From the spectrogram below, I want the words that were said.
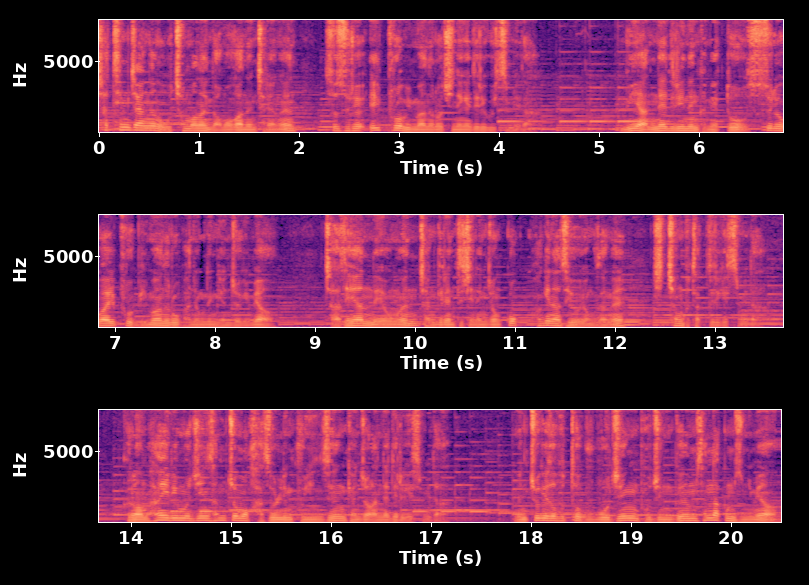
차 팀장은 5천만원이 넘어가는 차량은 수수료 1% 미만으로 진행해드리고 있습니다 위 안내드리는 금액도 수수료가 1% 미만으로 반영된 견적이며 자세한 내용은 장기 렌트 진행 전 꼭 확인하세요 영상을 시청 부탁드리겠습니다. 그럼 하이리무진 3.5 가솔린 9인승 견적 안내드리겠습니다. 왼쪽에서부터 무보증, 보증금, 선납금 순이며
